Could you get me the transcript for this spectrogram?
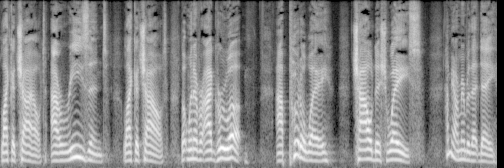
like a child, I reasoned like a child. But whenever I grew up, I put away childish ways. How many of y'all remember that day?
